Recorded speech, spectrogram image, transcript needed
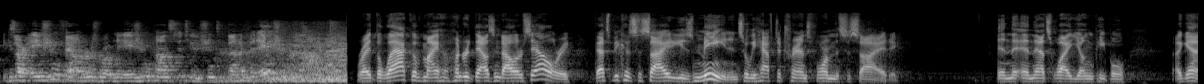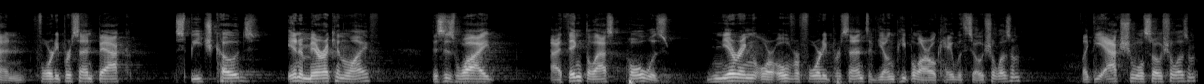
Because our Asian founders wrote an Asian constitution to benefit Asian people. Right? The lack of my $100,000 salary, that's because society is mean, and so we have to transform the society. And, and that's why young people, again, 40% back speech codes in American life. This is why I think the last poll was nearing or over 40% of young people are okay with socialism, like the actual socialism,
